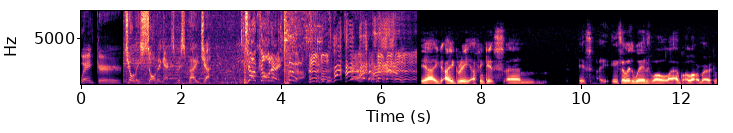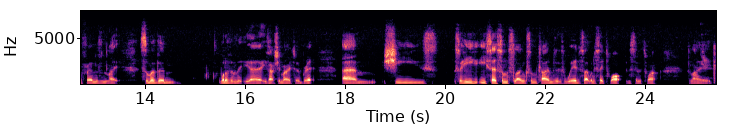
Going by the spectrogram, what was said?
wanker. Jolly sodding Xmas, Major. Choke on it! Yeah, I, I agree. I think it's um, it's it's always weird as well. Like I've got a lot of American friends, and like some of them, one of them, yeah, he's actually married to a Brit. Um, she's so he he says some slang sometimes. It's weird. It's like when you say twat instead of twat, like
